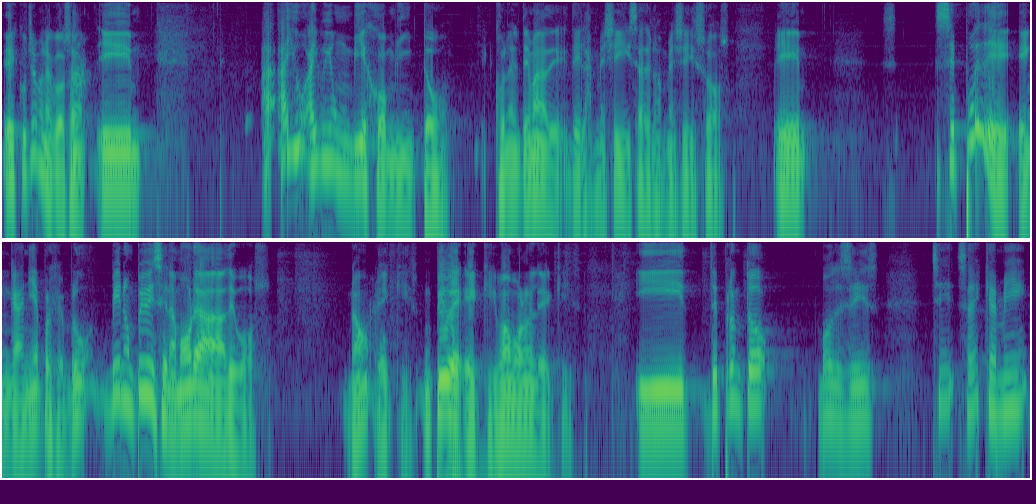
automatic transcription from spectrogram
Escúchame una cosa. eh, ha- hay, un- hay un viejo mito con el tema de, de las mellizas, de los mellizos. Eh, ¿Se puede engañar, por ejemplo, viene un pibe y se enamora de vos, ¿no? X. Un pibe X, vamos a ponerle X. Y de pronto vos decís, sí, ¿sabes que a mí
